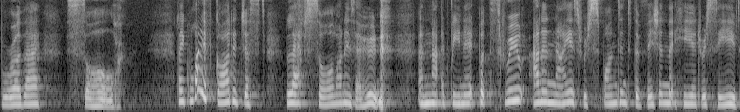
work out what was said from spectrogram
Brother Saul. Like, what if God had just left Saul on his own? and that had been it. But through Ananias responding to the vision that he had received,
